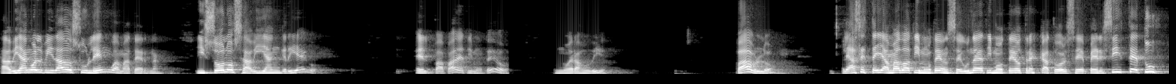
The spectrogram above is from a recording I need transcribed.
habían olvidado su lengua materna y solo sabían griego. El papá de Timoteo no era judío. Pablo le hace este llamado a Timoteo en 2 de Timoteo 3:14, persiste tú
